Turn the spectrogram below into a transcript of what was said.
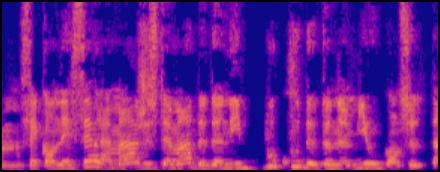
Euh, fait qu'on essaie vraiment justement de donner beaucoup d'autonomie aux consultants,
